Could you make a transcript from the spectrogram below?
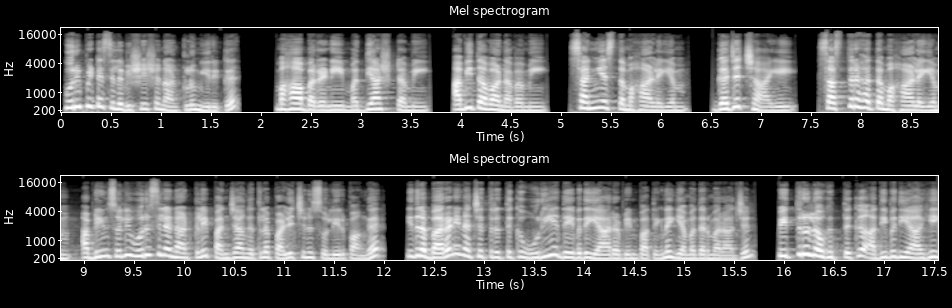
குறிப்பிட்ட சில விசேஷ நாட்களும் இருக்கு. மகாபரணி மத்தியாஷ்டமி அபிதவா நவமி சந்யஸ்த மகாலயம் கஜச்சாயை சஸ்திரஹத்த மகாலயம் அப்படின்னு சொல்லி ஒரு சில நாட்களை பஞ்சாங்கத்துல பளிச்சுன்னு சொல்லியிருப்பாங்க. இதுல பரணி நட்சத்திரத்துக்கு உரிய தேவதை யார் அப்படின்னு பாத்தீங்கன்னா யமதர்மராஜன். பித்ருலோகத்துக்கு அதிபதியாகிய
